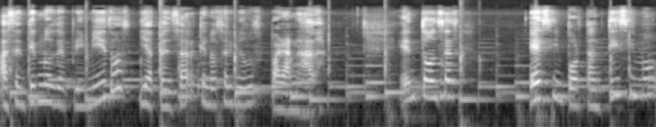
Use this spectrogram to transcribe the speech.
a sentirnos deprimidos y a pensar que no servimos para nada. Entonces, es importantísimo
